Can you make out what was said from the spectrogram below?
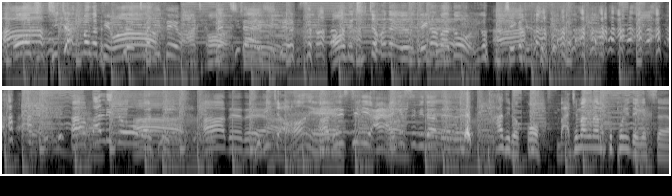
어 지- 진짜 악마 같아. 와. 찬인데요. 아 장난치나 어, 저희- 이러면서. 어 근데 진짜 화나. 내가 봐도 이건 아. 제가 아 빨리 줘. 아, 아 네네. 드리죠. 예. 아 넬스틴이 아 알겠습니다. 네. 네네. 다 드렸고 마지막 남은 쿠폰이 되겠어요.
